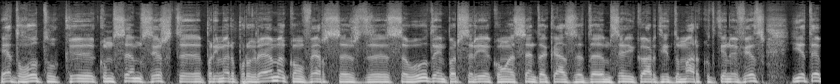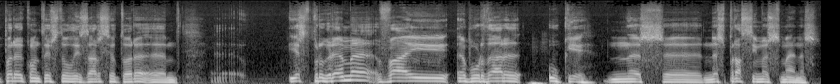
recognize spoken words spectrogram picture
É de luto que começamos este primeiro programa, Conversas de Saúde, em parceria com a Santa Casa da Misericórdia de Marco de Canaveses. E até para contextualizar, Doutora, uh, uh, este programa vai abordar o quê nas, nas próximas semanas?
